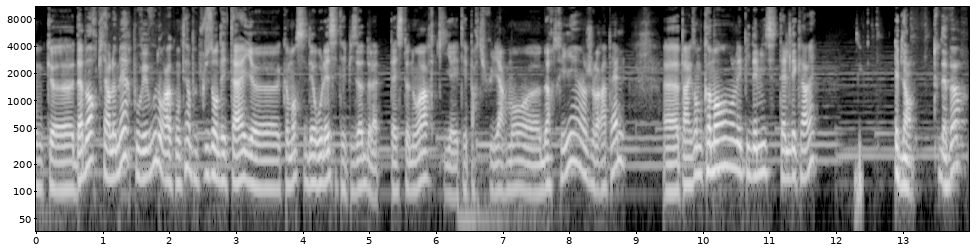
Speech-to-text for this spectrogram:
Donc euh, d'abord, Pierre Lemaire, pouvez-vous nous raconter un peu plus en détail euh, comment s'est déroulé cet épisode de la peste noire qui a été particulièrement euh, meurtrier, hein, je le rappelle? Par exemple, comment l'épidémie s'est-elle déclarée? Eh bien, tout d'abord,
